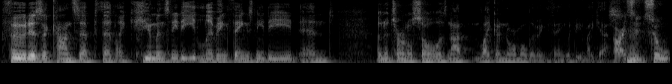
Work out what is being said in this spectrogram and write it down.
food is a concept that like humans need to eat, living things need to eat, and an eternal soul is not like a normal living thing would be my guess. All right, so, hmm. so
